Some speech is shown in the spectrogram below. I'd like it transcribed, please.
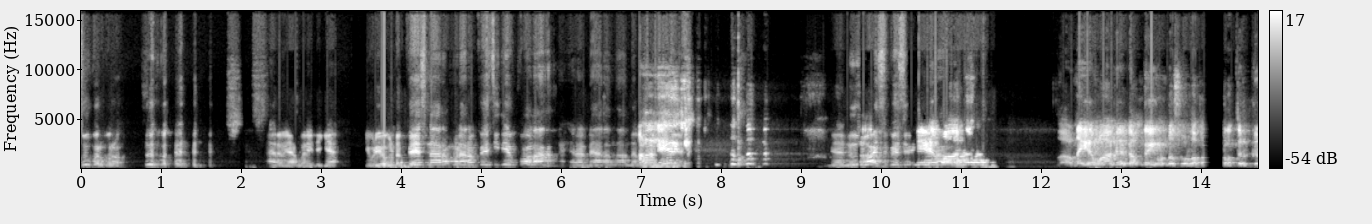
Super bro super. அருமையா பண்ணிட்டீங்க. இப்படி உங்கள்கிட்ட பேசினா ரொம்ப நேரம் பேசிட்டே போலாம். ஏன்னா நேரம் தான் அந்த நூறு வாய்ஸ் பேசுவீங்க அநேகமாக கங்கை கொண்ட சோழபுரத்திற்கு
